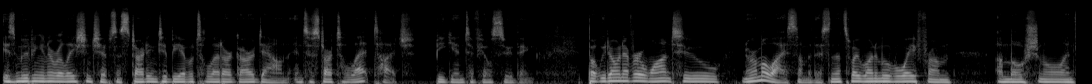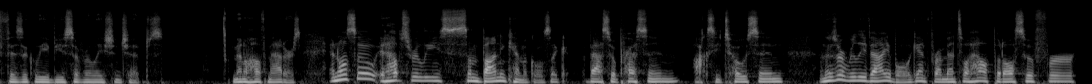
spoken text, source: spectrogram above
is moving into relationships and starting to be able to let our guard down and to start to let touch begin to feel soothing but we don't ever want to normalize some of this. And that's why we want to move away from emotional and physically abusive relationships. mental health matters. And also, it helps release some bonding chemicals like vasopressin, oxytocin. And those are really valuable, again, for our mental health, but also for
